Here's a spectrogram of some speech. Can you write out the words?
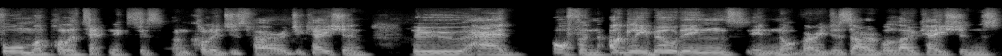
former polytechnics and colleges of higher education who had often ugly buildings in not very desirable locations,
